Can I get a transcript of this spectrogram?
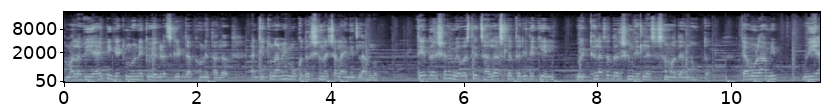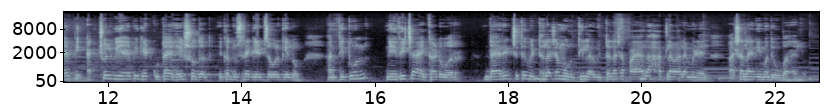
आम्हाला व्ही आय पी गेट म्हणून एक वेगळंच गेट दाखवण्यात आलं आणि तिथून आम्ही मुखदर्शनाच्या लाईनीत लागलो. ते दर्शन व्यवस्थित झालं असलं तरी देखील विठ्ठलाचं दर्शन घेतल्याचं समाधान नव्हतं. त्यामुळं आम्ही V I P actual V I P gate कुठं आहे हे शोधत एका दुसऱ्या गेटजवळ गेलो. आणि तिथून नेव्हीच्या आयकार्डवर डायरेक्ट जिथे विठ्ठलाच्या मूर्तीला विठ्ठलाच्या पायाला हात लावायला मिळेल अशा लाईनीमध्ये उभं राहिलो.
